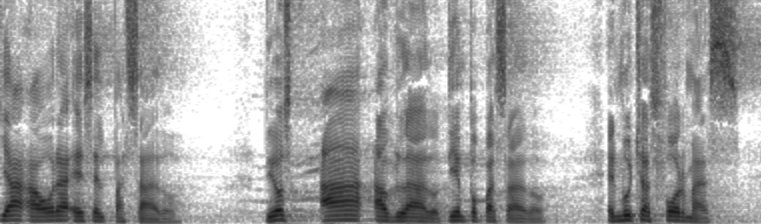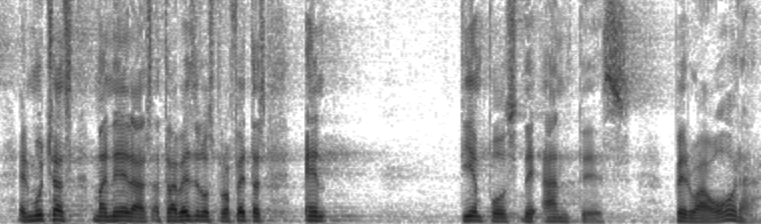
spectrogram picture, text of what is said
ya ahora es el pasado. Dios ha hablado, tiempo pasado, en muchas formas, en muchas maneras, a través de los profetas, en tiempos de antes. Pero ahora,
